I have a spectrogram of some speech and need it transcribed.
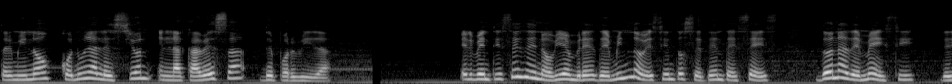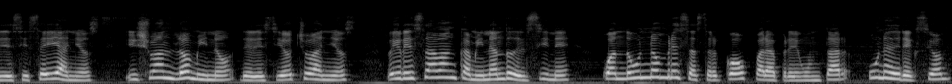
terminó con una lesión en la cabeza de por vida. El 26 de noviembre de 1976, Donna de Macy, de 16 años, y Joan Lomino, de 18 años, regresaban caminando del cine cuando un hombre se acercó para preguntar una dirección,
